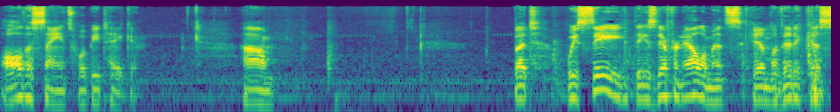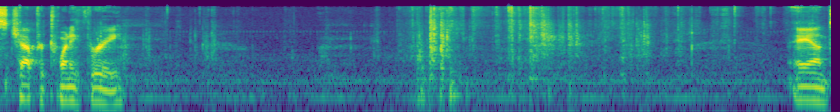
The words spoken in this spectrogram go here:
All the saints will be taken. Um, But we see these different elements in Leviticus chapter 23. And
